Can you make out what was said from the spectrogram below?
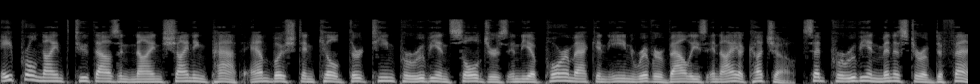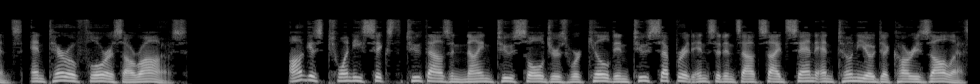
April 9, 2009 Shining Path ambushed and killed 13 Peruvian soldiers in the Apurimac and Ain River valleys in Ayacucho, said Peruvian Minister of Defense, Antero Flores Aráoz. August 26, 2009 Two soldiers were killed in two separate incidents outside San Antonio de Carrizales,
